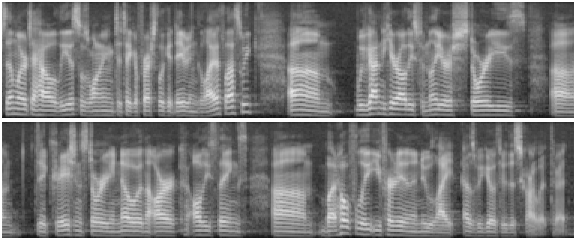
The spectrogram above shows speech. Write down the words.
similar to how Elias was wanting to take a fresh look at David and Goliath last week, um, we've gotten to hear all these familiar stories, um, the creation story, Noah and the ark, all these things. Um, but hopefully you've heard it in a new light as we go through this scarlet thread.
